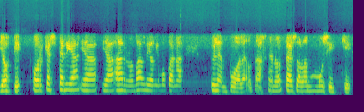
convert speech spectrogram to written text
johti orkesteria ja, ja Arno Valli oli mukana Ylen puolelta. Hän on, taisi olla musiikki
